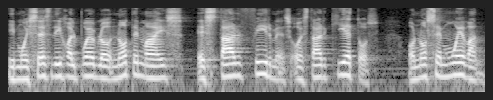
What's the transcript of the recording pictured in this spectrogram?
Y Moisés dijo al pueblo, no temáis estar firmes o estar quietos o no se muevan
